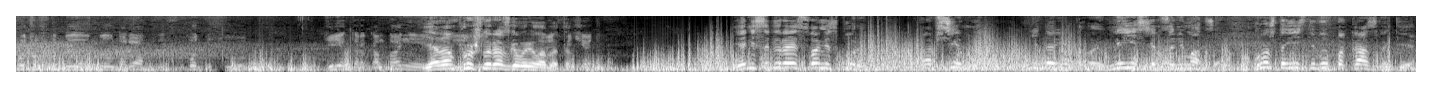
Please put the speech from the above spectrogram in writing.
Хочешь, чтобы был наряд с подписью компании. Я вам в прошлый раз говорил об этом. Я не собираюсь с вами спорить. Вообще мне не до этого. Мне есть чем заниматься. Просто если вы показываете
